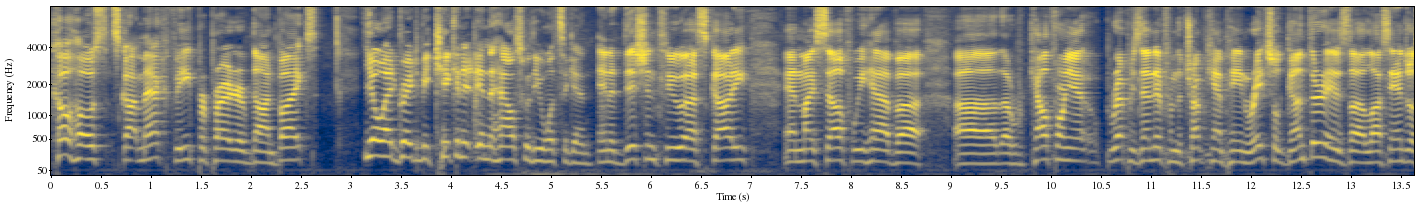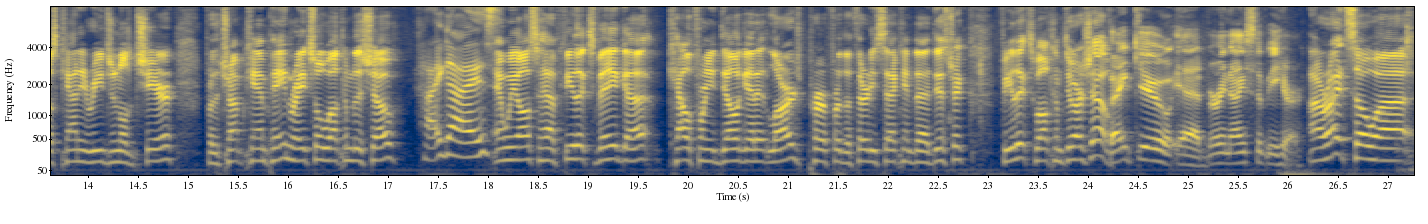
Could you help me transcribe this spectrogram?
co-host Scott McAfee, proprietor of Don Bikes. Yo, Ed, great to be kicking it in the house with you once again. In addition to uh, Scotty and myself, we have uh, uh, the California representative from the Trump campaign, Rachel Gunther, is uh, Los Angeles County Regional Chair for the Trump campaign. Rachel, welcome to the show. Hi, guys. And we also have Felix Vega, California delegate at large per for the 32nd uh, district. Felix, welcome to our show. Thank you, Ed. Very nice to be here. All right, so uh,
